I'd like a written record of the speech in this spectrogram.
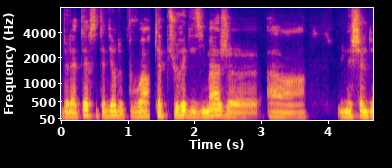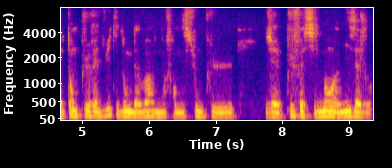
de la Terre, c'est-à-dire de pouvoir capturer des images euh, à une échelle de temps plus réduite et donc d'avoir une information plus, plus facilement euh, mise à jour.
